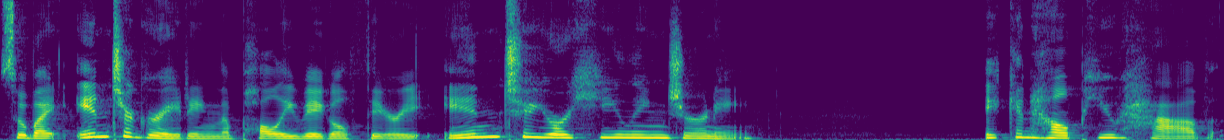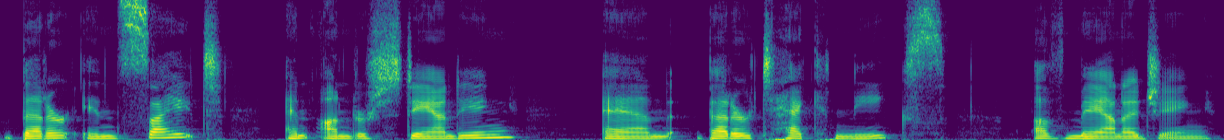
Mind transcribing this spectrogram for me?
So, by integrating the polyvagal theory into your healing journey, it can help you have better insight and understanding and better techniques of managing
